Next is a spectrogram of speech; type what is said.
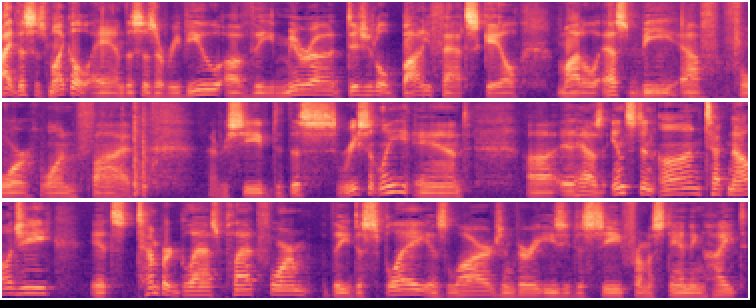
Hi, this is Michael, and this is a review of the Mira Digital Body Fat Scale model SBF415. I received this recently, and uh, it has instant on technology. It's tempered glass platform. The display is large and very easy to see from a standing height.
